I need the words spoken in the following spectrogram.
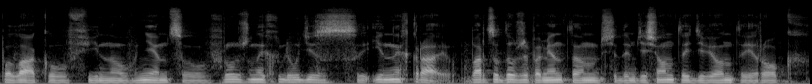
Polaków, Finów, Niemców, różnych ludzi z innych krajów. Bardzo dobrze pamiętam 79 rok,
